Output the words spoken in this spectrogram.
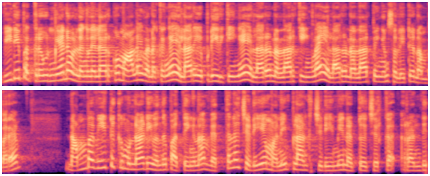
வீடியோ பார்க்குற உண்மையான உள்ளங்கள் எல்லாருக்கும் மாலை வணக்கங்க. எல்லாரும் எப்படி இருக்கீங்க? எல்லாரும் நல்லா இருக்கீங்களா? எல்லாரும் நல்லா இருப்பீங்கன்னு சொல்லிட்டு நம்புகிறேன் நம்ம வீட்டுக்கு முன்னாடி வந்து பார்த்தீங்கன்னா வெத்தலை செடியும் மணி பிளான்ட் செடியுமே நட்டு வச்சுருக்கேன். ரெண்டு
